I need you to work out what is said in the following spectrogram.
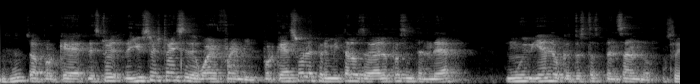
O sea, porque de, User Stories y de Wireframing, porque eso le permite a los developers entender muy bien lo que tú estás pensando. Sí.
